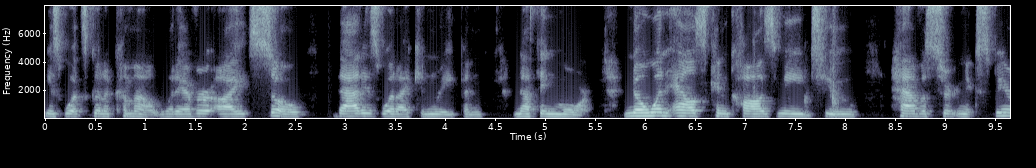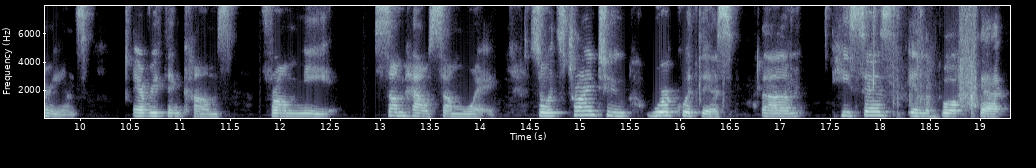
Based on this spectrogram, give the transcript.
is what's going to come out. Whatever I sow, that is what I can reap and nothing more. No one else can cause me to have a certain experience. Everything comes from me somehow, some way. So it's trying to work with this. Um, he says in the book that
